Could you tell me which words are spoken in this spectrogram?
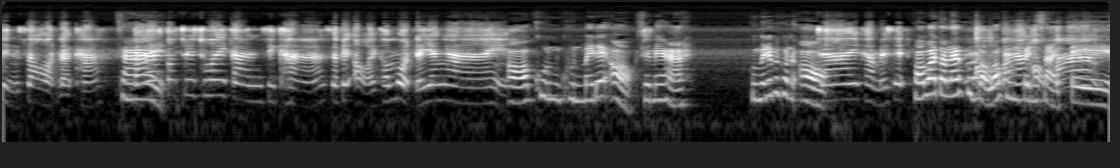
สินสอดเหรอคะใช่ก็ช่วยช่วยๆกันสิคะ จะไปออกให้เขาหมดได้ยังไง อ๋อคุณคุณไม่ได้ออกใช่ไหมคะคุณไม่ได้เป็นคนออก ใช่ค่ะไม่ใช่ เพราะว่าตอนแรกคุณบอกว่าคุณเป็นสายเปย์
